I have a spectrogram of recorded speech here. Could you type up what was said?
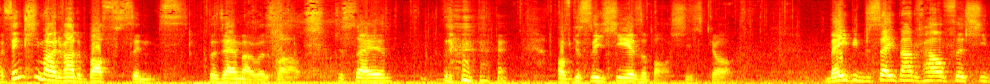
I think she might have had a buff since the demo as well. Just saying. Obviously she is a boss. She's got maybe the same amount of health as she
